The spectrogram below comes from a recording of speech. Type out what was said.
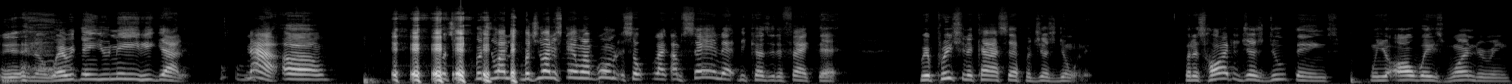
Yeah. You know, everything you need, he got it. Now, um, but, you, but, you, but you understand where I'm going. So, like, I'm saying that because of the fact that we're preaching the concept of just doing it. But it's hard to just do things when you're always wondering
